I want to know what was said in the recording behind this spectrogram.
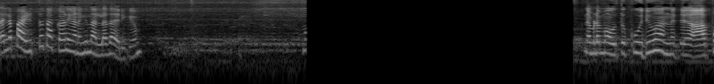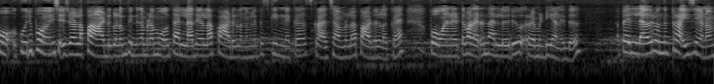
നല്ല പഴുത്ത തക്കാളി ആണെങ്കിൽ നല്ലതായിരിക്കും. നമ്മുടെ മുഖത്ത് കുരു വന്നിട്ട് ആ കുരു പോയതിന് ശേഷമുള്ള പാടുകളും പിന്നെ നമ്മുടെ മുഖത്ത് അല്ലാതെയുള്ള പാടുകളും നമ്മളിപ്പോൾ സ്കിന്നൊക്കെ സ്ക്രാച്ച് ആകുമ്പോഴുള്ള പാടുകളൊക്കെ പോകാനായിട്ട് വളരെ നല്ലൊരു റെമഡിയാണിത് അപ്പൊ എല്ലാവരും ഒന്ന് ട്രൈ ചെയ്യണം.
